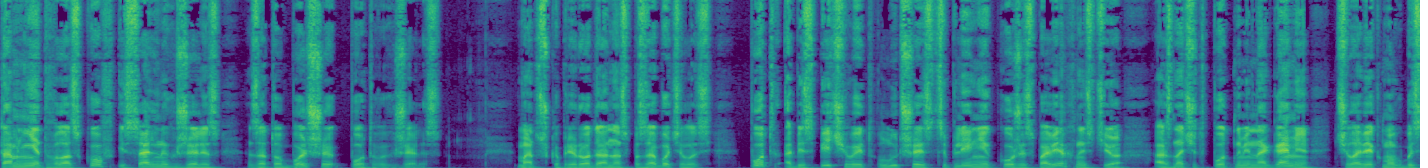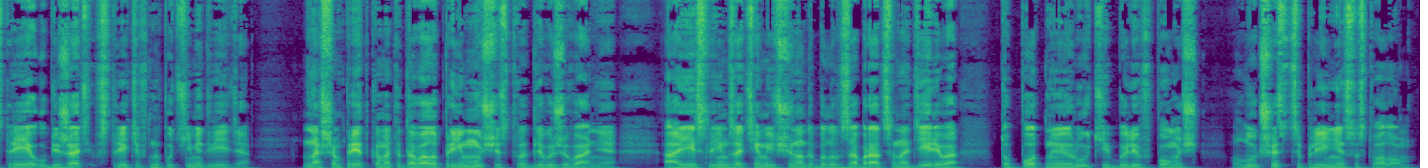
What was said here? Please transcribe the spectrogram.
там нет волосков и сальных желез, зато больше потовых желез. Матушка природа о нас позаботилась. Пот обеспечивает лучшее сцепление кожи с поверхностью, а значит потными ногами человек мог быстрее убежать, встретив на пути медведя. Нашим предкам это давало преимущество для выживания, а если им затем еще надо было взобраться на дерево, то потные руки были в помощь, лучше сцепление со стволом.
